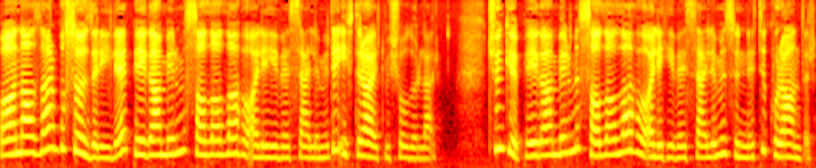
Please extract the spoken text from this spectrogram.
Bağnazlar bu sözleriyle Peygamberimiz sallallahu aleyhi ve selleme de iftira etmiş olurlar. Çünkü Peygamberimiz sallallahu aleyhi ve sellemin sünneti Kur'an'dır.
